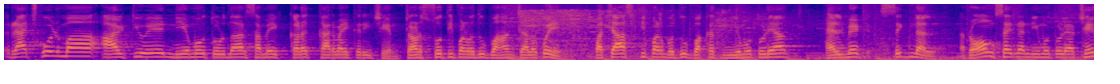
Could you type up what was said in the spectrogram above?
રાજકોટમાં આરટીઓએ નિયમો તોડનાર સામે કડક કાર્યવાહી કરી છે. ત્રણસોથી પણ વધુ વાહન ચાલકોએ પચાસથી પણ વધુ વખત નિયમો તોડ્યા. હેલ્મેટ, સિગ્નલ, રોંગ સાઇડના નિયમો તોડ્યા છે.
